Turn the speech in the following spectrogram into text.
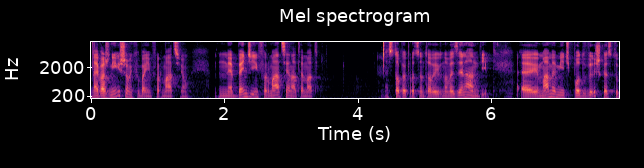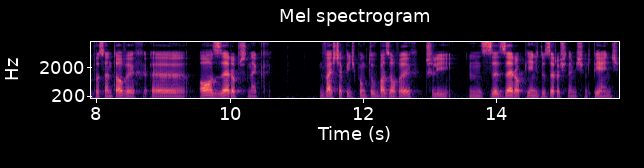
najważniejszą chyba informacją będzie informacja na temat stopy procentowej w Nowej Zelandii. E, mamy mieć podwyżkę stóp procentowych e, o 0,25 punktów bazowych, czyli z 0,5 do 0,75.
